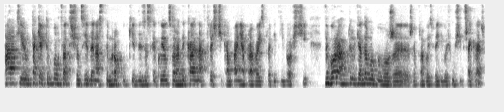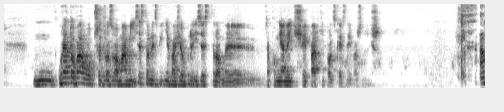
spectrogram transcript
partię, tak jak to było w 2011 roku, kiedy zaskakująco radykalna w treści kampania Prawa i Sprawiedliwości, w wyborach, o których wiadomo było, że, że Prawo i Sprawiedliwość musi przegrać, mm, uratowało przed rozłamami i ze strony Zbigniewa Ziobry i ze strony zapomnianej dzisiaj partii Polska jest najważniejsza. A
